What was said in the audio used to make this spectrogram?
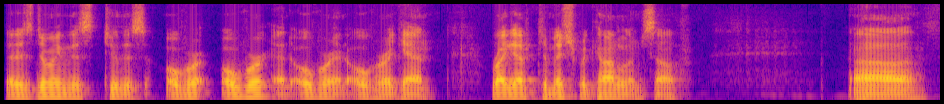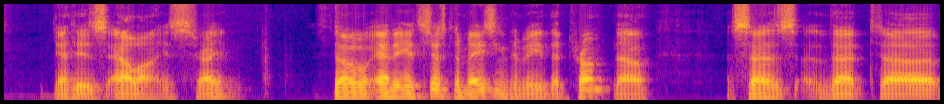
that is doing this to this over, over and over and over again, right up to Mitch McConnell himself uh, and his allies, right? So, and it's just amazing to me that Trump now says that uh,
